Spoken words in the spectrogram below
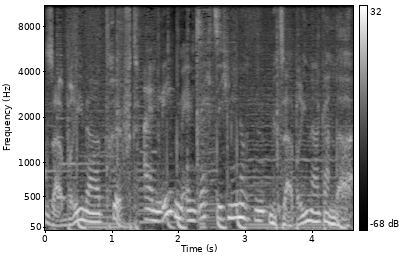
Sabrina trifft. Ein Leben in 60 Minuten. Mit Sabrina Gander.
